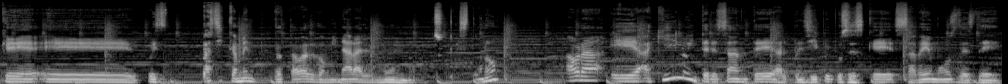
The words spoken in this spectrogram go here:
que eh, pues básicamente trataba de dominar al mundo, por supuesto, ¿no? Ahora, eh, aquí lo interesante al principio pues es que sabemos desde,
